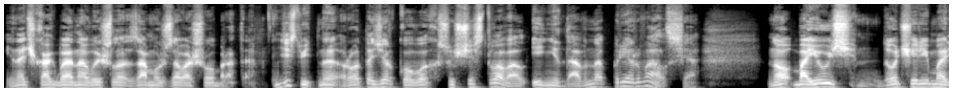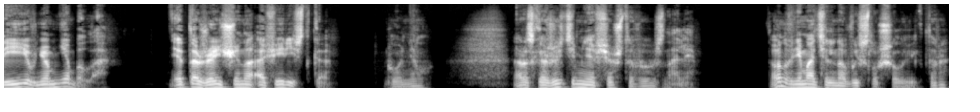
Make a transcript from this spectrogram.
Иначе как бы она вышла замуж за вашего брата? Действительно, род Озерковых существовал и недавно прервался — но, боюсь, дочери Марии в нем не было. Это женщина-аферистка. — Понял. Расскажите мне все, что вы узнали. Он внимательно выслушал Виктора,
